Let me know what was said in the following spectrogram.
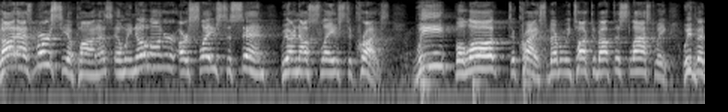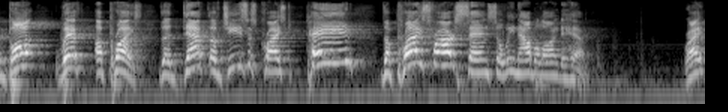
God has mercy upon us, and we no longer are slaves to sin. We are now slaves to Christ. We belong to Christ. Remember, we talked about this last week. We've been bought with a price. The death of Jesus Christ paid the price for our sins, so we now belong to Him. Right?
